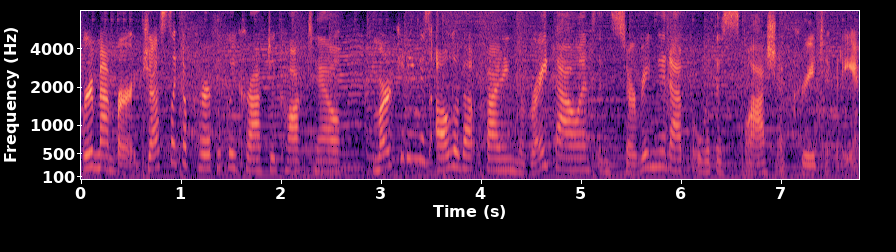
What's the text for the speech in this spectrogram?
Remember, just like a perfectly crafted cocktail, marketing is all about finding the right balance and serving it up with a splash of creativity.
